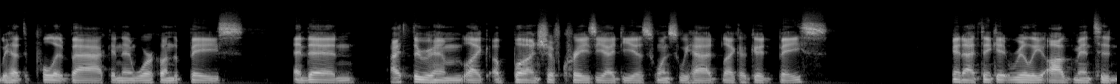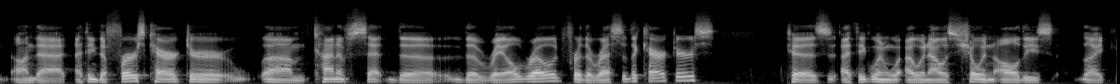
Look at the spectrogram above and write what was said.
We had to pull it back and then work on the base. And then I threw him like a bunch of crazy ideas once we had like a good base. And I think it really augmented on that. I think the first character um, kind of set the the railroad for the rest of the characters because I think when when I was showing all these like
